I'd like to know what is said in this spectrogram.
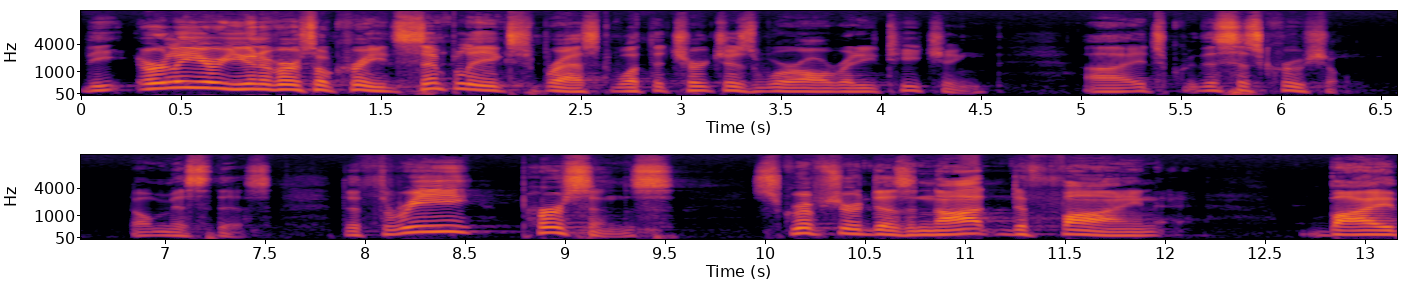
The earlier universal creed simply expressed what the churches were already teaching. Uh, it's, this is crucial. Don't miss this. The three persons, Scripture does not define by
